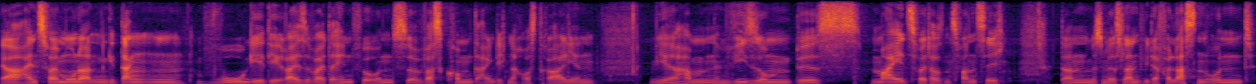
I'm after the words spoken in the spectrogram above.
ja, ein, zwei Monaten Gedanken, wo geht die Reise weiterhin für uns, was kommt eigentlich nach Australien. Wir haben ein Visum bis Mai 2020, dann müssen wir das Land wieder verlassen und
